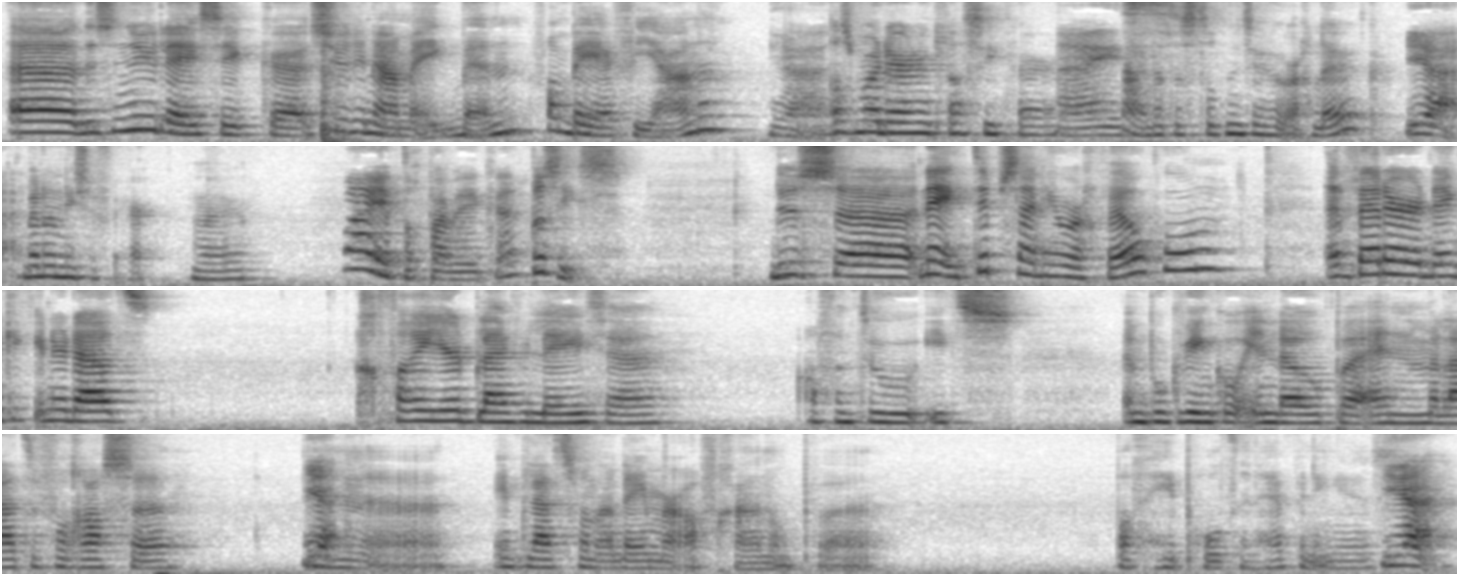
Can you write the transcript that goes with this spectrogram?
Eh, dus nu lees ik eh, Suriname Ik Ben van B.F. Vianen ja. als moderne klassieker. Nice. Nou, dat is tot nu toe heel erg leuk. Ja. Ik ben nog niet zo ver, maar Maar je hebt nog een paar weken. precies. Dus eh, nee, tips zijn heel erg welkom. En verder denk ik inderdaad gevarieerd blijven lezen. Af en toe iets, een boekwinkel inlopen en me laten verrassen. Ja. En in plaats van alleen maar afgaan op wat hip, hot en happening is. Ja.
